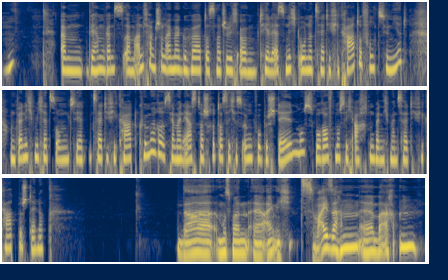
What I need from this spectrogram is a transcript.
Mhm. Ähm, wir haben ganz am Anfang schon einmal gehört, dass natürlich ähm, TLS nicht ohne Zertifikate funktioniert. Und wenn ich mich jetzt um Zertifikat kümmere, ist ja mein erster Schritt, dass ich es irgendwo bestellen muss. Worauf muss ich achten, wenn ich mein Zertifikat bestelle? Da muss man äh, eigentlich zwei Sachen äh, beachten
